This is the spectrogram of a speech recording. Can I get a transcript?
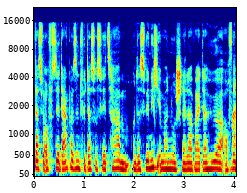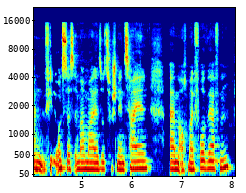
dass wir auch sehr dankbar sind für das, was wir jetzt haben und dass wir nicht immer nur schneller, weiter, höher, auch wenn viele uns das immer mal so zwischen den Zeilen ähm, auch mal vorwerfen,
